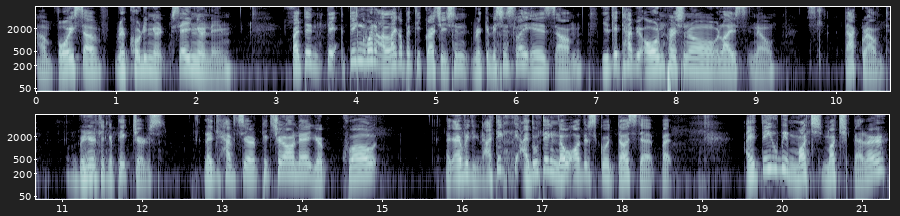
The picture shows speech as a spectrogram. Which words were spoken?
um voice of recording your saying your name. But then the thing what I like about the graduation recognition slide is um you get to have your own personalized you know background when you're taking pictures. Like have your picture on it, your quote, like everything. I think I don't think no other school does that, but I think it would be much much better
